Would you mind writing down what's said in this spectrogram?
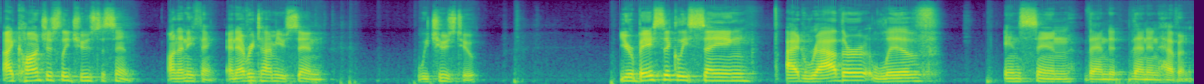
I consciously choose to sin on anything. And every time you sin, we choose to. You're basically saying, I'd rather live in sin than, than in heaven.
